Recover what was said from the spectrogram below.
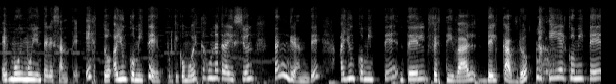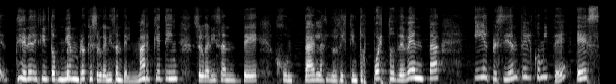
es muy, muy interesante. Esto hay un comité, porque como esta es una tradición tan grande, hay un comité del Festival del Cabro y el comité tiene distintos miembros que se organizan del marketing, se organizan de juntar los distintos puestos de venta y el presidente del comité es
